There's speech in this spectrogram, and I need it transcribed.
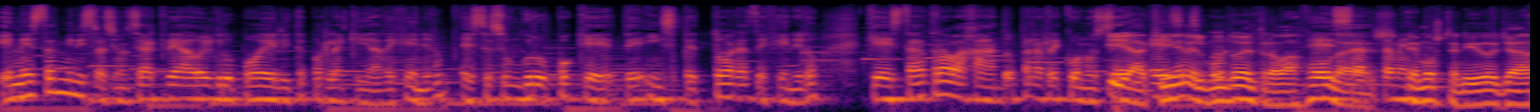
En esta administración se ha creado el grupo élite por la equidad de género. Este es un grupo que de inspectoras de género que está trabajando para reconocer. Y aquí en el mundo del trabajo hemos tenido ya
